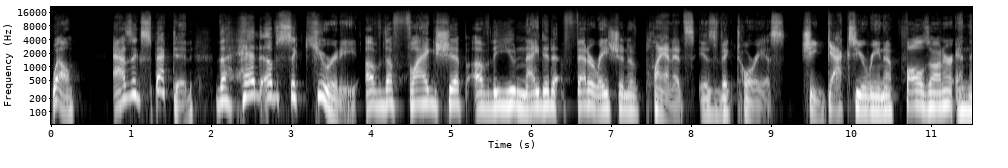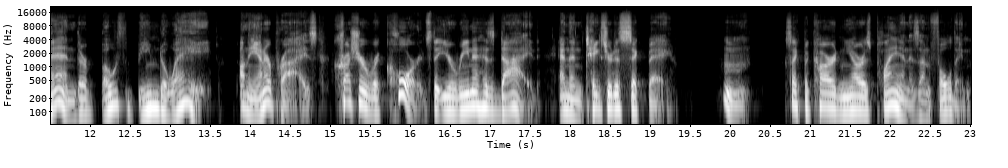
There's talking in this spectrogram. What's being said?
Well, as expected, the head of security of the flagship of the United Federation of Planets is victorious. She gacks Yareena, falls on her, and then they're both beamed away. On the Enterprise, Crusher records that Yareena has died and then takes her to sickbay. Hmm, looks like Picard and Yar's plan is unfolding.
